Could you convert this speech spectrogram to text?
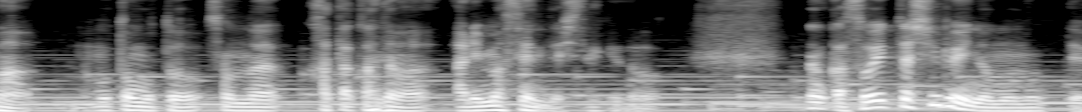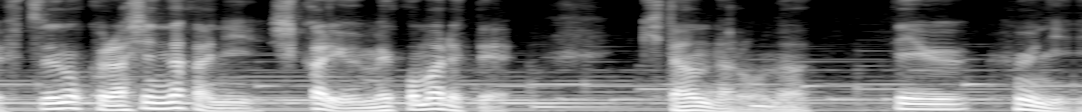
まあもともとそんなカタカナはありませんでしたけどなんかそういった種類のものって普通の暮らしの中にしっかり埋め込まれてきたんだろうなっていうふうに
